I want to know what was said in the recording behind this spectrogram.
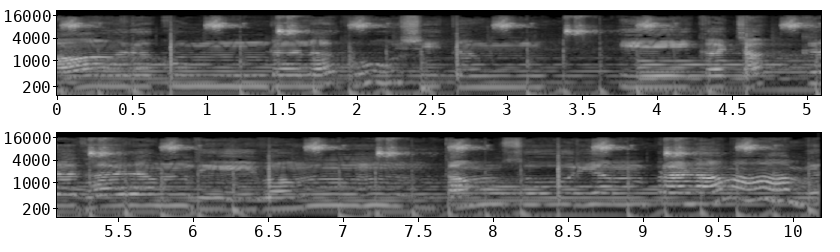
हारकुण्डलभूषितम् एकचक्रधरं देवं तं सूर्यं प्रणमाम्यहम्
